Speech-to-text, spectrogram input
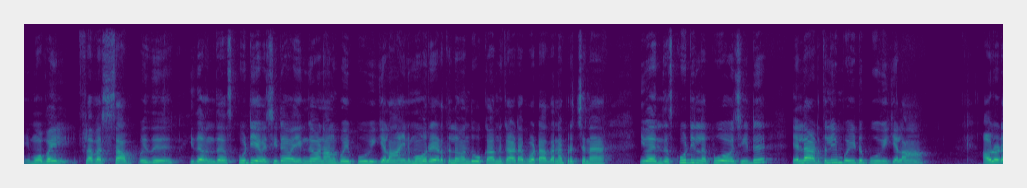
மொபைல் ஃப்ளவர் ஷாப் இது. இதை இந்த ஸ்கூட்டியை வச்சுட்டு அவள் எங்கே வேணாலும் போய் பூ விற்கலாம் இனிமோ ஒரு இடத்துல வந்து உட்காந்து கடை போட்டால் தானே பிரச்சனை. இவள் இந்த ஸ்கூட்டியில் பூவை வச்சுக்கிட்டு எல்லா இடத்துலையும் போயிட்டு பூ விற்கலாம் அவளோட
